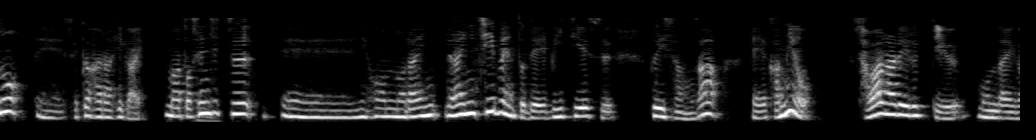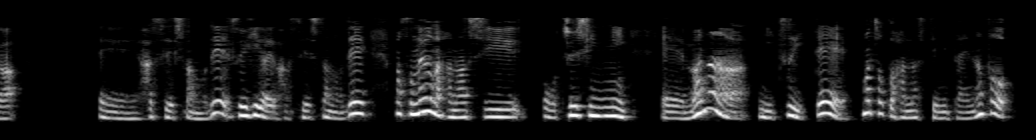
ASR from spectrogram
の、えーセクハラ被害。まあ、あと先日、えー日本の来来日イベントで BTSV さんが、えー髪を触られるっていう問題が、えー発生したので、そういう被害が発生したので、まあ、そのような話を中心に、えーマナーについて、まあ、ちょっと話してみたいなと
